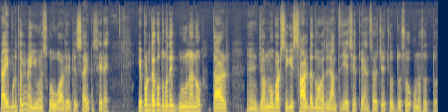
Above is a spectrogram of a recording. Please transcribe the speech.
প্রায় বলে থাকি না ইউনেস্কো ওয়ার্ল্ড হেরিটেজ সাইট সেটাই। এরপর দেখো তোমাদের গুরু নানক তার জন্মবার্ষিকীর সালটা তোমার কাছে জানতে চেয়েছে। তো অ্যান্সার হচ্ছে চোদ্দোশো উনসত্তর।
